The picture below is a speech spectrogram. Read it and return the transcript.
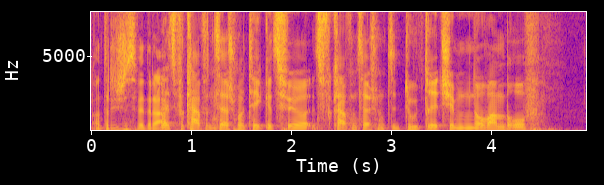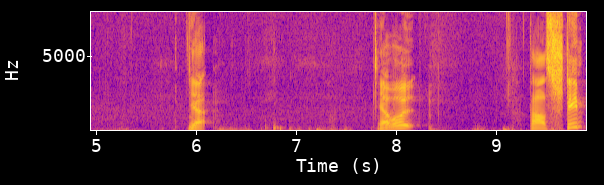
Oder ist es wieder ab? Jetzt verkaufen wir zuerst mal Tickets für. Jetzt verkaufen wir zuerst mal. Du trittst im November auf. Ja. Jawohl. Das stimmt.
